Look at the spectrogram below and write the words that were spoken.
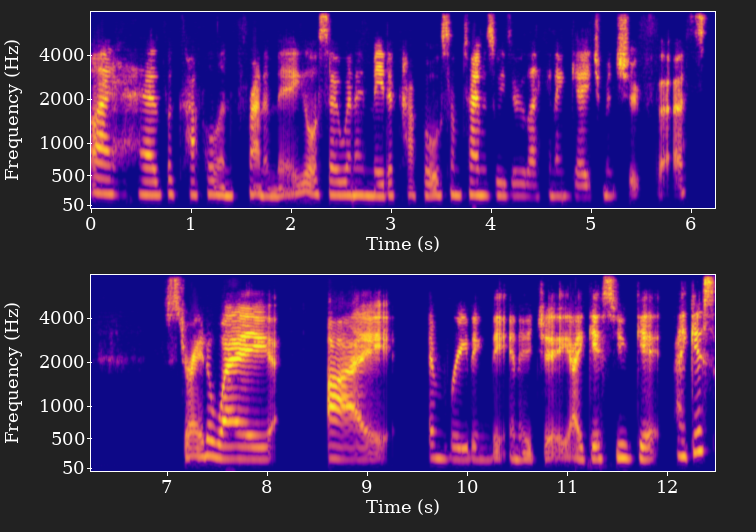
I have a couple in front of me, also when I meet a couple, sometimes we do like an engagement shoot first. Straight away, I am reading the energy. I guess you get, I guess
